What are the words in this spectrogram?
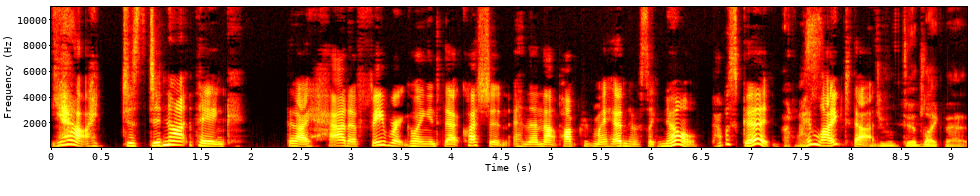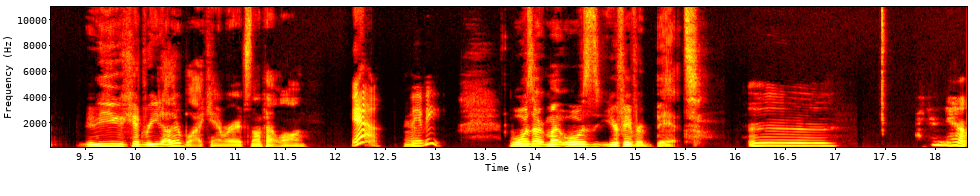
yeah, I just did not think that I had a favorite going into that question. And then that popped into my head and I was like, no, that was good. That I liked that. You did like that. Maybe you could read other Black Hammer. It's not that long. Yeah, Yeah. maybe. What was our, my, what was your favorite bit? Mm, I.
